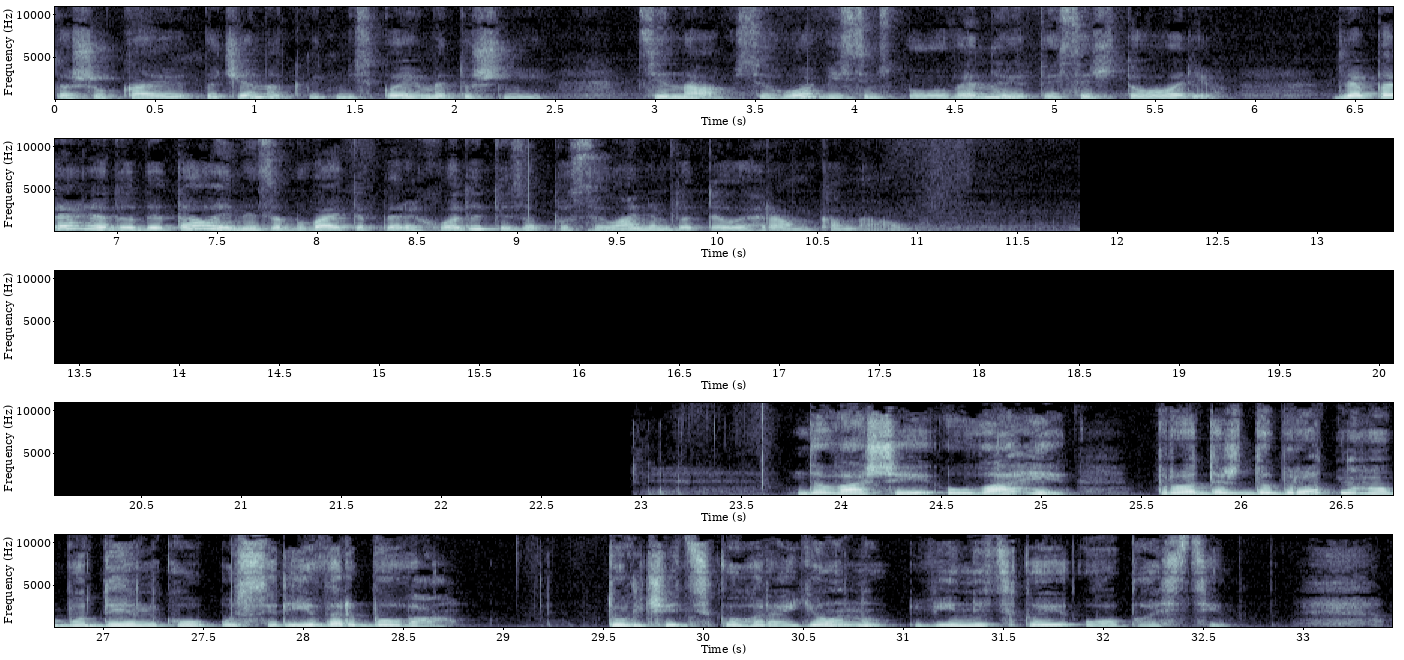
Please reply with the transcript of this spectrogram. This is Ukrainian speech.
хто шукає відпочинок від міської метушні. Ціна всього 8,5 тисяч доларів. Для перегляду деталей не забувайте переходити за посиланням до телеграм-каналу. До вашої уваги продаж добротного будинку у селі Вербова Тульчинського району Вінницької області.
